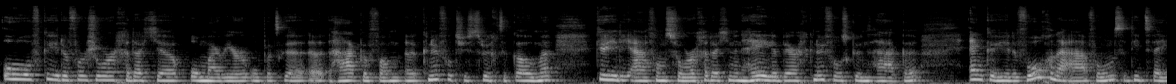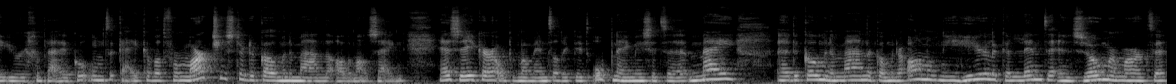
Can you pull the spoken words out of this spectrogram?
Of kun je ervoor zorgen dat je, om maar weer op het uh, haken van uh, knuffeltjes terug te komen, kun je die avond zorgen dat je een hele berg knuffels kunt haken. En kun je de volgende avond die twee uur gebruiken om te kijken wat voor marktjes er de komende maanden allemaal zijn. zeker op het moment dat ik dit opneem is het uh, mei. Uh, de komende maanden komen er allemaal die heerlijke lente- en zomermarkten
